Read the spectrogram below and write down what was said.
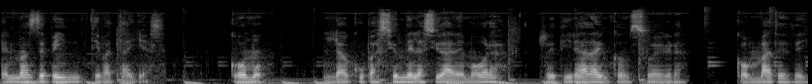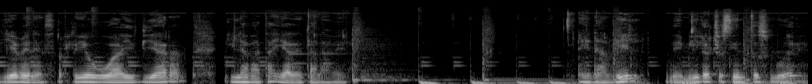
en más de 20 batallas, como la ocupación de la ciudad de Mora, retirada en Consuegra, combates de Yémenes, Río Guadiana y la batalla de Talavera en abril de 1809.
